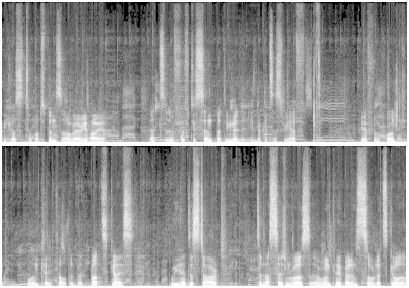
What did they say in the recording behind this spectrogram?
because top-up spins are very high at uh, 50 cent but look at this we have we have 1k, 1k total bet but guys we had a start. the last session was uh, 1k balance so let's go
